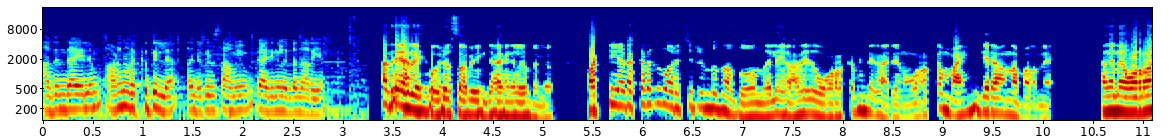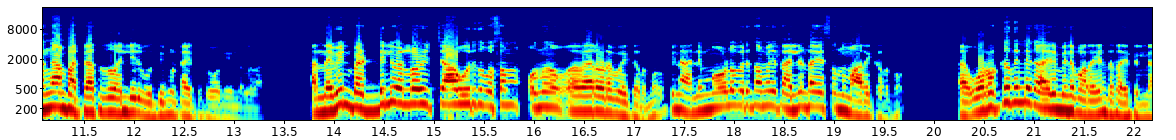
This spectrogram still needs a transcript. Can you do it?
അതെന്തായാലും അവിടെ നടക്കത്തില്ല. അതിനൊക്കെ ഒരു സമയം കാര്യങ്ങളുണ്ടെന്ന് അറിയാം. അതെ അതെ. ഓരോ സമയം കാര്യങ്ങളുണ്ടല്ലോ. പട്ടി ഇടക്കിടക്ക് കുരച്ചിട്ടുണ്ടെന്നാ തോന്നുന്നു അല്ലേ? അതായത് ഉറക്കത്തിന്റെ കാര്യമാണ്. ഉറക്കം ഭയങ്കരമെന്നാ പറഞ്ഞേ. അങ്ങനെ ഉറങ്ങാൻ പറ്റാത്തത് വലിയൊരു ബുദ്ധിമുട്ടായിട്ട് തോന്നി എന്നുള്ളതാണ്. നവീൻ ബെഡിൽ വെള്ളമൊഴിച്ച ആ ഒരു ദിവസം ഒന്ന് വേറെ എവിടെ പോയി കിടന്നു. പിന്നെ അനുമോൾ ഒരു തമ്മിൽ തല്ലുണ്ടായ ദിവസം ഒന്ന് മാറി കിടന്നു ഉറക്കത്തിന്റെ കാര്യം പിന്നെ പറയേണ്ടതായിട്ടില്ല.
